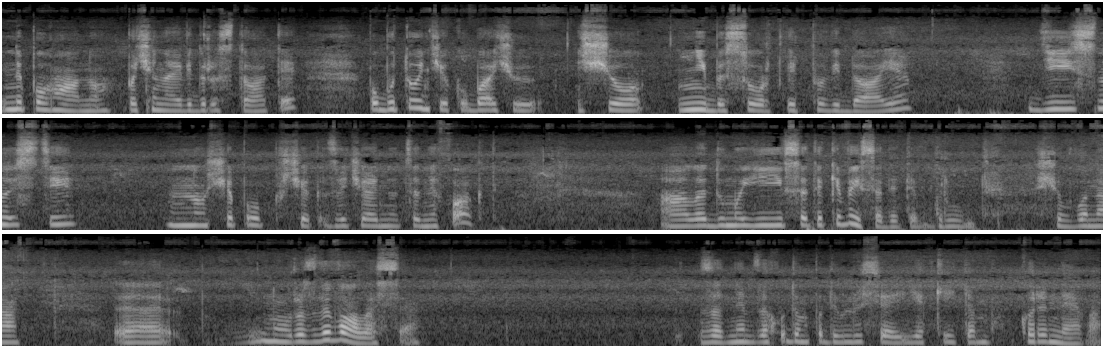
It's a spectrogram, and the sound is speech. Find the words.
непогано починає відростати. По бутончику бачу, що ніби сорт відповідає дійсності. Ну, ще попчик, звичайно, це не факт. Але думаю, її все-таки висадити в ґрунт, щоб вона е, ну, розвивалася. За одним заходом подивлюся, який там коренева.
